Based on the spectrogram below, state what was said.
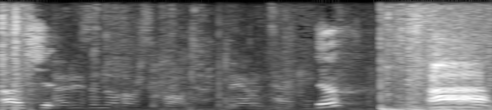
Oh shit. There is another squad. They are attacking. Joe? Ah!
